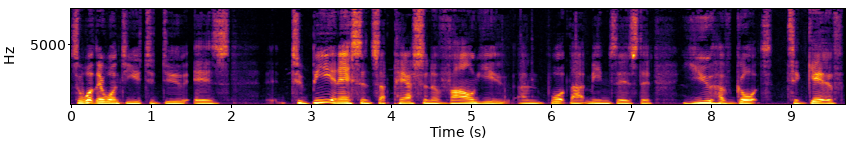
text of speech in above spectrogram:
So what they're wanting you to do is to be, in essence, a person of value, and what that means is that you have got to give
